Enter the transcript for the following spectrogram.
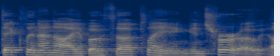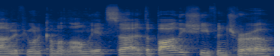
Declan and I are both uh, playing in Truro, um, if you want to come along. It's uh, at the Barley Sheaf in Truro,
